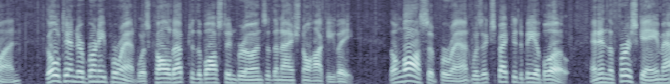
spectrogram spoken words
One, goaltender Bernie Parent was called up to the Boston Bruins of the National Hockey League. The loss of Parent was expected to be a blow, and in the first game,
